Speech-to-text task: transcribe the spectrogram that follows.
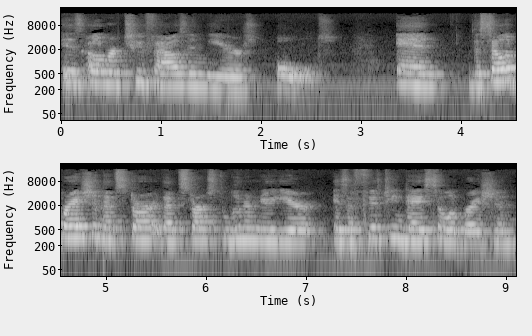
is over 2,000 years old. And the celebration that start that starts the Lunar New Year is a 15-day celebration.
